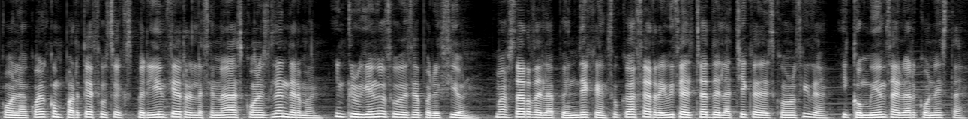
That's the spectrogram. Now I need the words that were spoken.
con la cual compartía sus experiencias relacionadas con Slenderman, incluyendo su desaparición. Más tarde la pendeja en su casa revisa el chat de la chica desconocida y comienza a hablar con esta.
